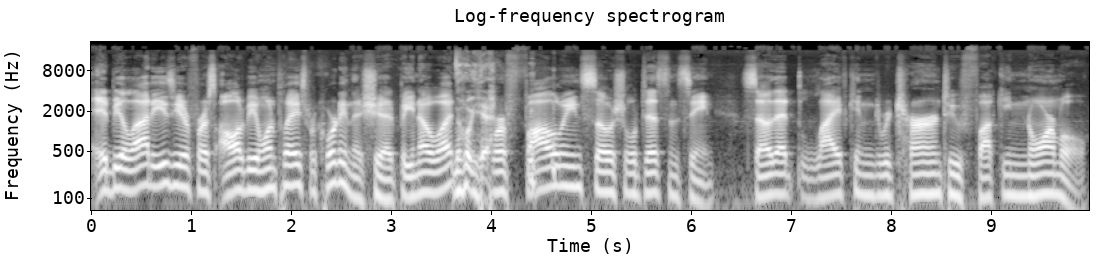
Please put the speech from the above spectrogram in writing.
it'd be a lot easier for us all to be in one place recording this shit. But you know what? Oh, yeah. We're following social distancing so that life can return to fucking normal.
